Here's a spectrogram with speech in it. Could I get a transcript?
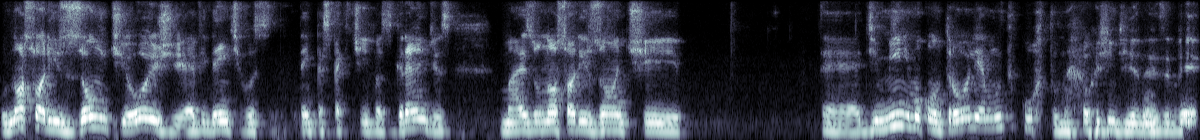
o nosso horizonte hoje, é evidente, você tem perspectivas grandes, mas o nosso horizonte é, de mínimo controle é muito curto, né? Hoje em dia, né? Você vê,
